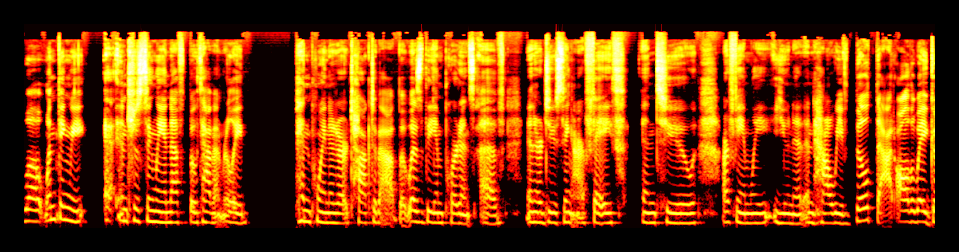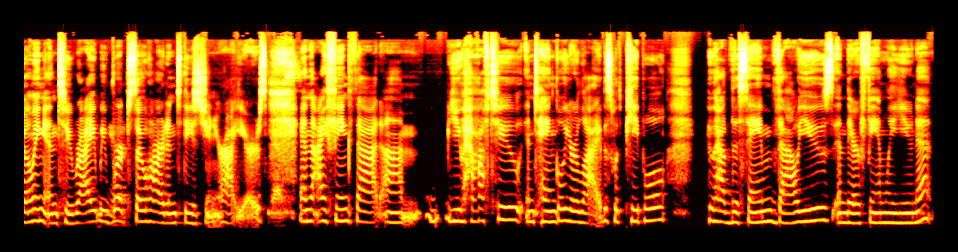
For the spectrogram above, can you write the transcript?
Well, one thing we, interestingly enough, both haven't really pinpointed or talked about, but was the importance of introducing our faith into our family unit and how we've built that all the way going into, right? We've worked so hard into these junior high years. Yes. And I think that um, you have to entangle your lives with people who have the same values in their family unit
